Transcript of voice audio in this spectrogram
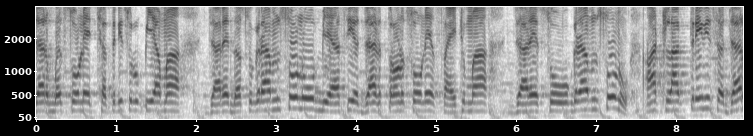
હજાર બસો ને છત્રીસ રૂપિયામાં, જ્યારે દસ ગ્રામ સોનું બ્યાસી હજાર ત્રણસો ને સાહીઠમાં, જ્યારે સો ગ્રામ સોનું આઠ લાખ ત્રેવીસ હજાર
